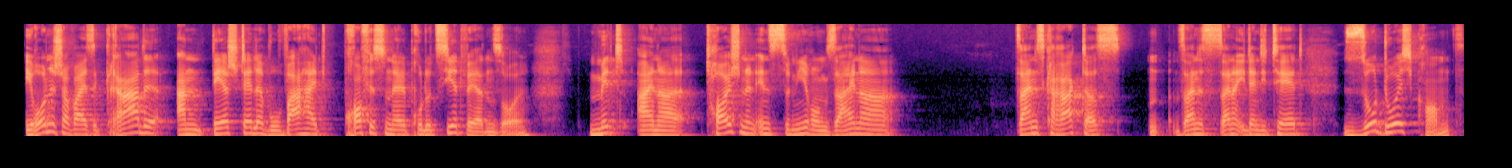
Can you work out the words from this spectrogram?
ironischerweise gerade an der Stelle, wo Wahrheit professionell produziert werden soll, mit einer täuschenden Inszenierung seiner, seines Charakters, seines, seiner Identität so durchkommt,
